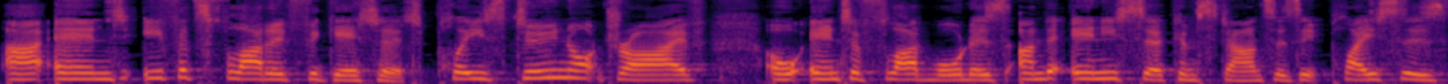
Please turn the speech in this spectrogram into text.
uh, and if it's flooded, forget it. Please do not drive or enter floodwaters under any circumstances. It places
